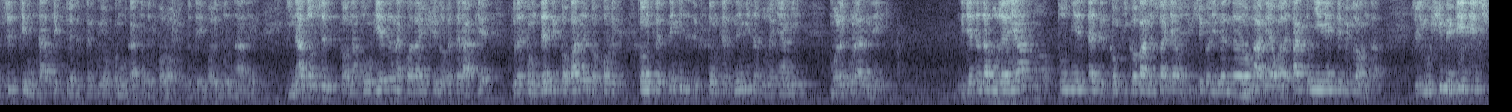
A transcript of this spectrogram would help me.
wszystkie mutacje, które występują w komórkach nowotworowych, do tej pory poznanych. I na to wszystko, na tą wiedzę nakładają się nowe terapie, które są dedykowane do chorych z konkretnymi, z konkretnymi zaburzeniami molekularnymi. Gdzie te zaburzenia? No, tu niestety skomplikowany szlak, ja oczywiście go nie będę omawiał, ale tak to mniej więcej wygląda. Czyli musimy wiedzieć,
